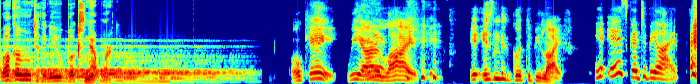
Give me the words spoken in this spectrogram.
Welcome to the New Books Network. Okay, we are Here. live. it, it, isn't it good to be live? It is good to be live.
